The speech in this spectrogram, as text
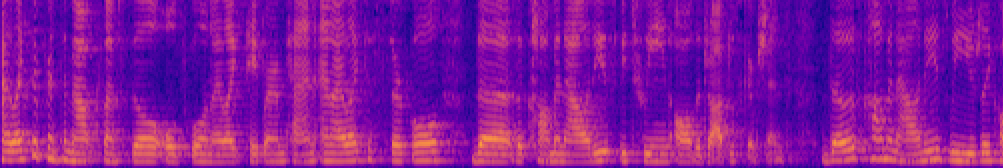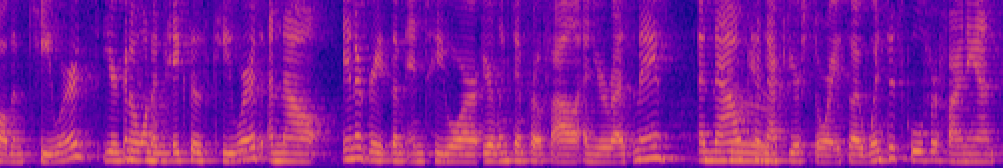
I like to print them out because I'm still old school and I like paper and pen and I like to circle the the commonalities between all the job descriptions. Those commonalities, we usually call them keywords. You're going to mm-hmm. want to take those keywords and now integrate them into your your LinkedIn profile and your resume and now mm. connect your story. So I went to school for finance,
